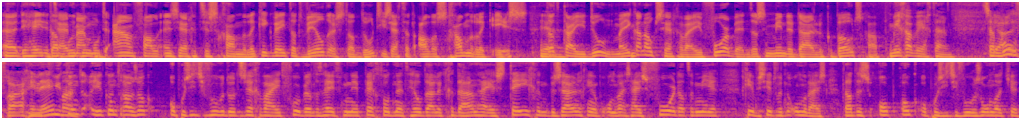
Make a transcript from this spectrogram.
eh, de hele Dat tijd moet maar doen. moet aanvallen en zeggen het is schandelijk. Ik weet dat Wilders dat doet. Die zegt dat alles schandelijk is. Ja. Dat kan je doen. Maar je kan ook zeggen waar je voor bent. Dat is een minder duidelijke boodschap. Micha Wegtuin. Het zijn Ja, boel vragen je, in één, je, maar... kunt, je kunt trouwens ook oppositie voeren door te zeggen waar je het voor bent. Dat heeft meneer Pechtold net heel duidelijk gedaan. Hij is tegen bezuiniging op onderwijs. Hij is voor dat er meer geïnvesteerd wordt in onderwijs. Dat is op, ook oppositie voeren zonder dat je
